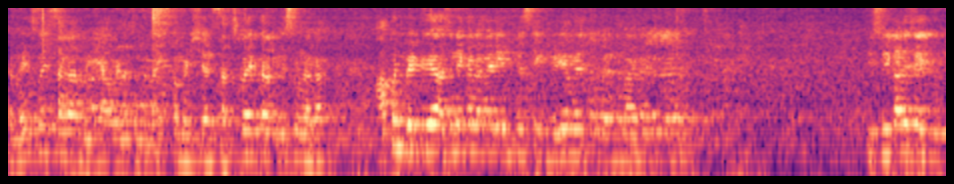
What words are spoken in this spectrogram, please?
कमेंट्समध्ये सांगा. व्हिडिओ आवडला तुम्ही लाईक कमेंट शेअर सबस्क्राईब करायला विसरू नका. आपण भेटूया अजून एका नव्याने इंटरेस्टिंग व्हिडिओमध्ये तोपर्यंत बाय बाय ती स्वीकारायची आहे तुझी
